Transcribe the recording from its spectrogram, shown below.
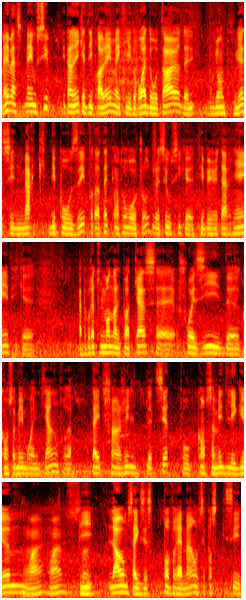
Même à- mais aussi, étant donné qu'il y a des problèmes avec les droits d'auteur de Bouillon de poulet, c'est une marque déposée. Il faudrait peut-être qu'on trouve autre chose. Je sais aussi que tu es végétarien, puis que à peu près tout le monde dans le podcast euh, choisit de consommer moins de viande. Il faudrait peut-être changer le, le titre pour consommer de légumes. Ouais, ouais. Puis l'âme, ça n'existe pas vraiment. On ne sait pas ce que c'est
